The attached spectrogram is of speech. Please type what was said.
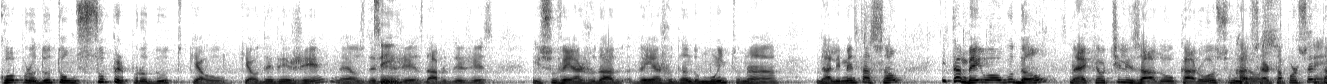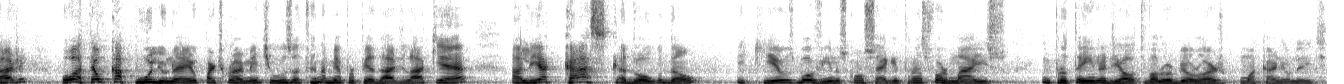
coproduto ou um superproduto, que é o, que é o DDG, né, os DDGs, Sim. WDGs. Isso vem, ajudado, vem ajudando muito na, na alimentação. E também o algodão, né, que é utilizado ou caroço, uma certa porcentagem, Sim. ou até o capulho. Né? Eu, particularmente, uso até na minha propriedade lá, que é ali a casca do algodão e que os bovinos conseguem transformar isso em proteína de alto valor biológico, como a carne e o leite.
